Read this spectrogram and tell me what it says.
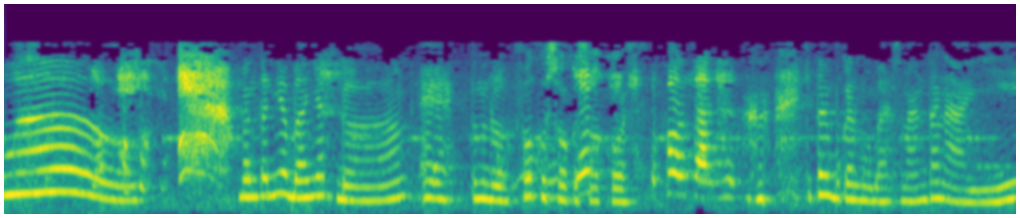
Wow. Mantannya banyak dong. Eh, eh, tunggu dulu. Fokus, fokus, fokus. Kita bukan mau bahas mantan, Ai.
